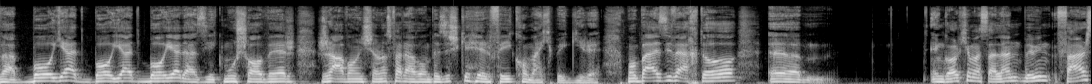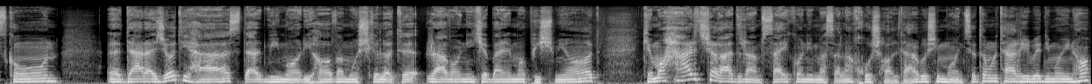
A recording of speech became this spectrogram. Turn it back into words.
و باید باید باید از یک مشاور روانشناس و روانپزشک حرفه‌ای کمک بگیره. ما بعضی وقتا انگار که مثلا ببین فرض کن درجاتی هست در بیماری ها و مشکلات روانی که برای ما پیش میاد که ما هر چقدرم سعی کنیم مثلا خوشحالتر باشیم مایندستمون رو تغییر بدیم و اینها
